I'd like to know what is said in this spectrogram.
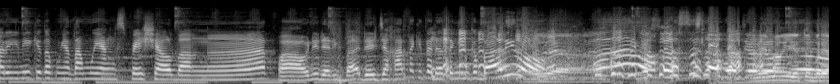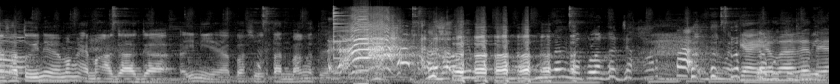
hari ini kita punya tamu yang spesial banget. Wow, ini dari Ba- dari Jakarta kita datengin ke Bali loh. Ah, khusus loh buat Jodohku. Memang youtuber yang satu ini memang emang agak-agak ini ya apa sultan banget ya. lima bulan nggak pulang ke Jakarta Gaya banget ya.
